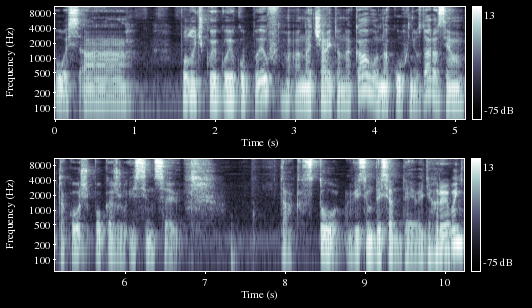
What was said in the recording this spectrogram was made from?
Ось, а поличку, яку я купив на чай та на каву на кухню, зараз я вам також покажу із сінцею. Так, 189 гривень.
